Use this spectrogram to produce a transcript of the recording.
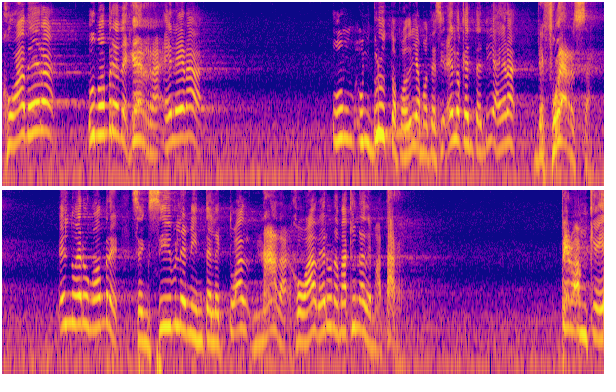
Joab era un hombre de guerra, él era un, bruto, podríamos decir. Él lo que entendía era de fuerza. Él no era un hombre sensible ni intelectual, nada. Joab era una máquina de matar. Pero aunque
